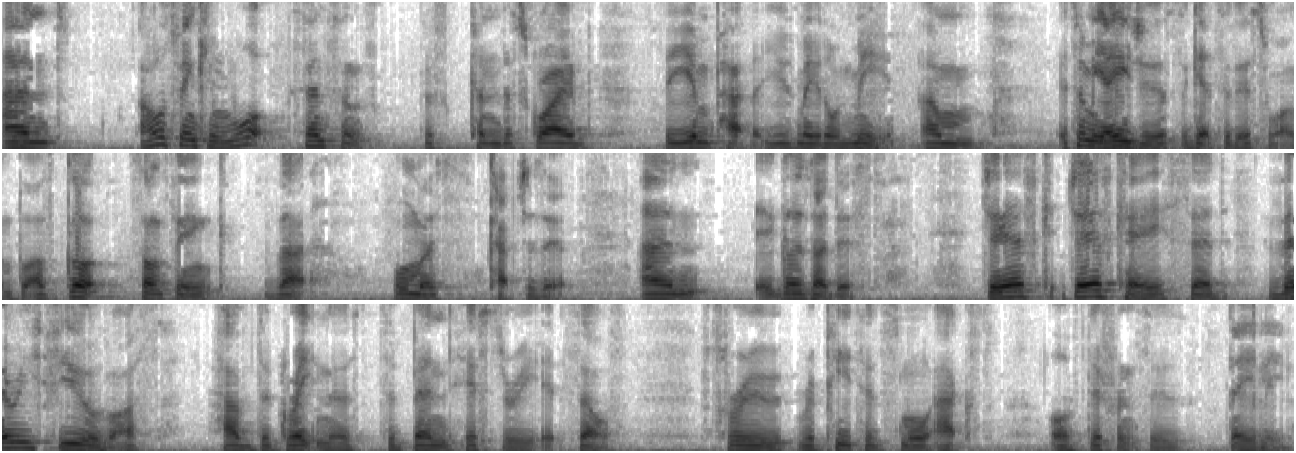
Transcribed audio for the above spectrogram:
and I was thinking, what sentence this can describe the impact that you've made on me? Um, it took me ages to get to this one, but I've got something that almost captures it, and it goes like this. JFK, JFK said, Very few of us have the greatness to bend history itself through repeated small acts of differences daily.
